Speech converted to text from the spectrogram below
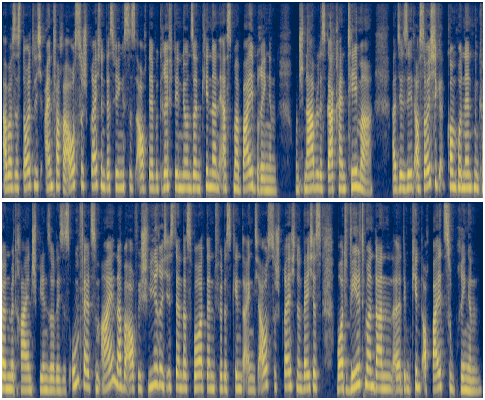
aber es ist deutlich einfacher auszusprechen. deswegen ist es auch der Begriff, den wir unseren Kindern erstmal beibringen. Und Schnabel ist gar kein Thema. Also ihr seht, auch solche Komponenten können mit reinspielen. So dieses Umfeld zum einen, aber auch wie schwierig ist denn das Wort denn für das Kind eigentlich auszusprechen und welches Wort wählt man dann äh, dem Kind auch beizubringen.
